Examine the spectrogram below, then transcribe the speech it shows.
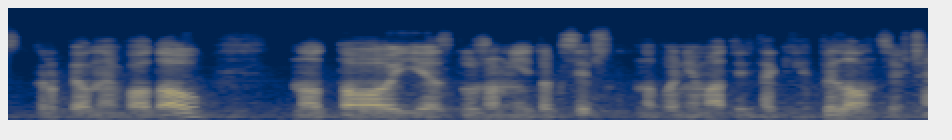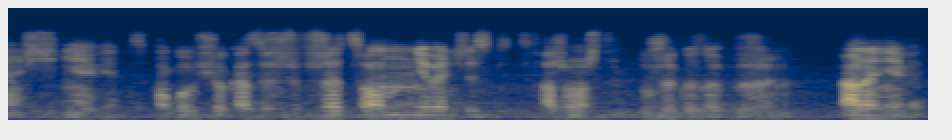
skropiony wodą, no to jest dużo mniej toksyczny, no bo nie ma tych takich pylących części, nie? Więc mogło się okazać, że w rzece on nie będzie stwarzał aż tak dużego zagrożenia, ale nie wiem.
